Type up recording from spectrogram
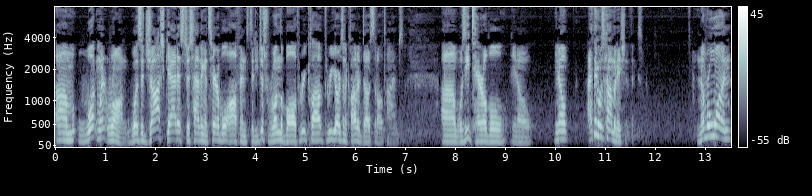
um, what went wrong? Was it Josh Gattis just having a terrible offense? Did he just run the ball three cloud, three yards in a cloud of dust at all times? Uh, was he terrible? You know, you know, I think it was a combination of things. Number one,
